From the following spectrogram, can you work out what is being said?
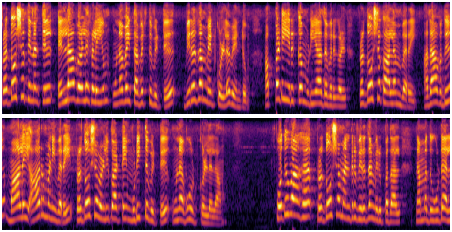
பிரதோஷ தினத்தில் எல்லா வேலைகளையும் உணவை தவிர்த்துவிட்டு விரதம் மேற்கொள்ள வேண்டும். அப்படி இருக்க முடியாதவர்கள் பிரதோஷ காலம் வரை அதாவது மாலை ஆறு மணி வரை பிரதோஷ வழிபாட்டை முடித்துவிட்டு உணவு உட்கொள்ளலாம். பொதுவாக பிரதோஷம் அன்று விரதம் இருப்பதால் நமது உடல்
